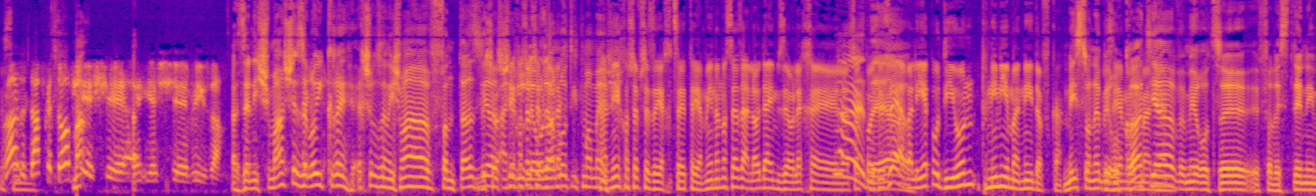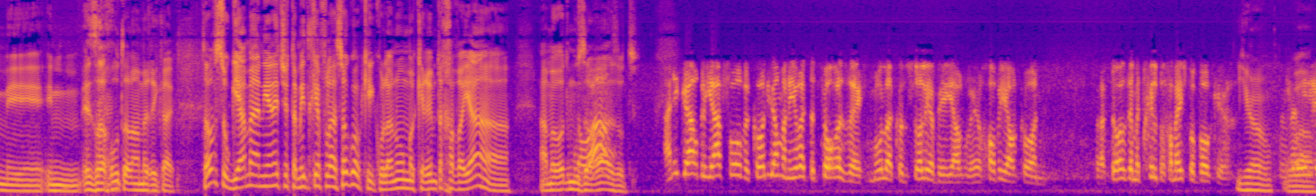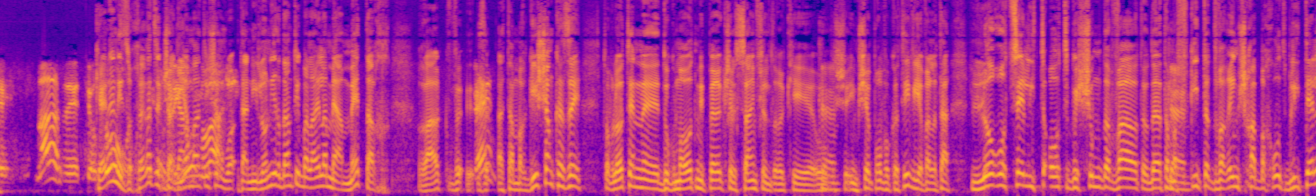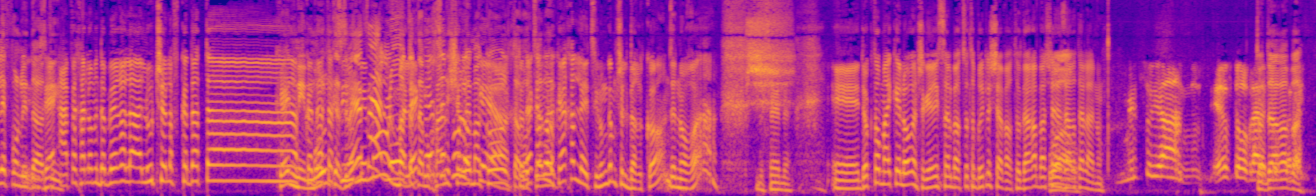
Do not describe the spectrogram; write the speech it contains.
לא, זה דווקא טוב? שיש אה, יש, אה, ויזה. אז זה נשמע שזה לא יקרה, איכשהו זה נשמע פנטזיה שלעולם לא תתממש. אני חושב שזה יחצה את הימין הנושא הזה, אני לא יודע אם זה הולך אה, לא לעשות פה יודע. זה, אבל יהיה פה דיון פנים ימני דווקא. מי שונא בירוקרטיה. ומי רוצה פלסטינים עם אזרחות אמריקאית. טוב, סוגיה מעניינת שתמיד כיף לעסוק בה, כי כולנו מכירים את החוויה המאוד מוזרה נורא. הזאת. אני גר ביפו, וכל יום אני רואה את התור הזה מול הקונסוליה בירחוב הירקון. והתור הזה מתחיל בחמש בבוקר. יואו. וואו. מה, זה טרטור. כן, אני זוכר את זה כשאני עמדתי. שם, אני לא נרדמתי בלילה מהמתח רק, כן. ואתה מרגיש שם כזה, טוב, לא אתן אה, דוגמאות מפרק של סיינפלד, כי הוא כן. עם שם פרובוקטיבי, אבל אתה לא רוצה לטעות בשום דבר, אתה יודע, אתה כן. מפקיד את הדברים שלך בחוץ, בלי טלפון לדעתי. אף אחד לא מדבר על העלות של הפקדת ה... כן, הפקדת ממול כזה, הציוד איזה ממול. עלות? אתה מוכן לשלם. הכל, אתה אתה יודע כמה לוקח על צילום גם של דרכון? זה נורא. בסדר. אה, דוקטור מייקל אורן, שגריר ישראל בארצות הברית לשעבר, תודה רבה שעזרת לנו. מצוין, ערב טוב. תודה רבה. ביי.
